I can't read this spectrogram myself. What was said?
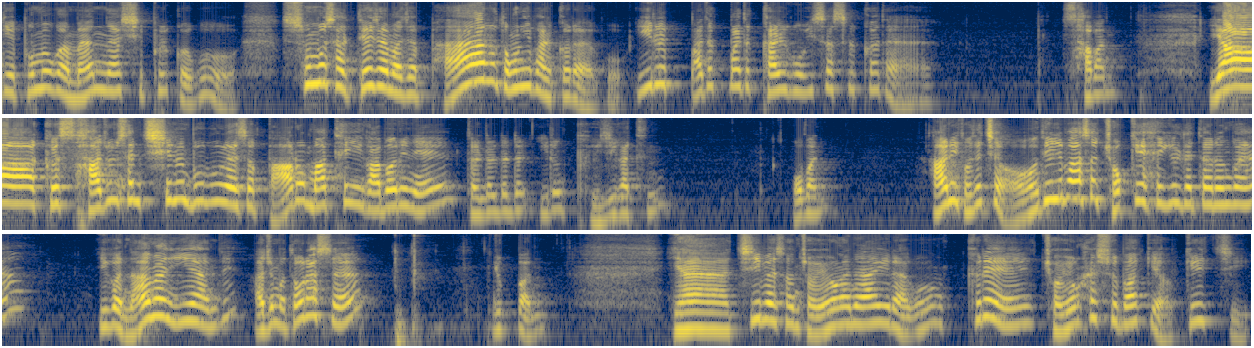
게 부모가 맞나 싶을 거고 스무 살 되자마자 바로 독립할 거라고 이를 바득바득 갈고 있었을 거다. 4번. 야, 그 사준샘 치는 부분에서 바로 마탱이 가버리네. 덜덜덜덜 이런 거지 같은. 5번. 아니 도대체 어딜 봐서 좋게 해결됐다는 거야? 이거 나만 이해 안 돼? 아줌마 돌았어요? 6번. 야, 집에선 조용한 아이라고? 그래, 조용할 수밖에 없겠지.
